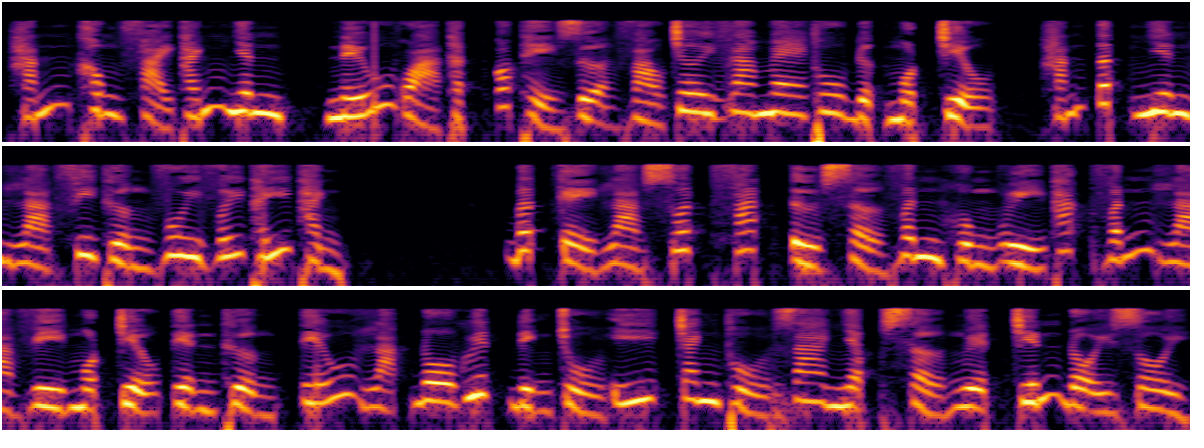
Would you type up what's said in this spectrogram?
hắn không phải thánh nhân, nếu quả thật có thể dựa vào chơi game thu được một triệu, hắn tất nhiên là phi thường vui với thấy thành. Bất kể là xuất phát từ sở vân hùng ủy thác vẫn là vì một triệu tiền thưởng tiếu lạc đô quyết định chủ ý tranh thủ gia nhập sở nguyệt chiến đội rồi.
